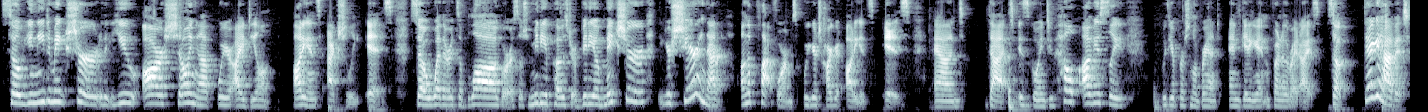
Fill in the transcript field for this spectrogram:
So you need to make sure that you are showing up where your ideal audience actually is. So whether it's a blog or a social media post or a video make sure that you're sharing that on the platforms where your target audience is. And that is going to help, obviously, with your personal brand and getting it in front of the right eyes. So there you have it.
